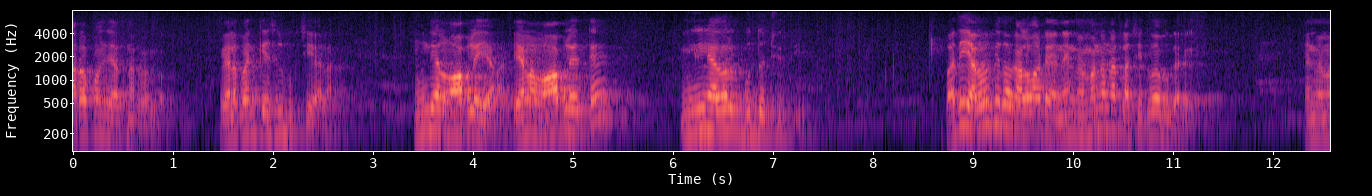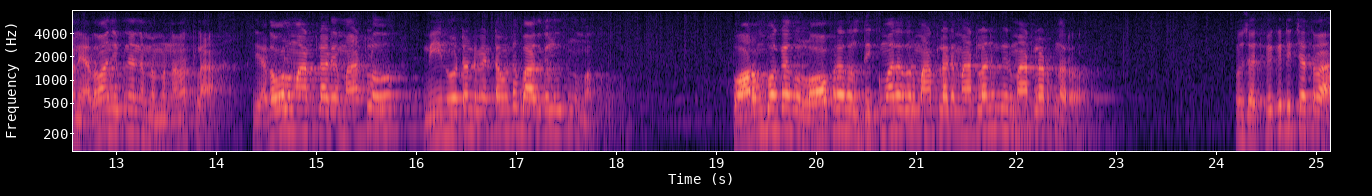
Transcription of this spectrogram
ఆరోపణలు చేస్తున్నారు వీళ్ళు. వీళ్ళపైన కేసులు బుక్ చేయాలా? ముందు వీళ్ళని లోపలేయాలి? వీళ్ళని లోపలేస్తే మిగిలిన ఎదవలకు బుద్ధి వచ్చింది పది ఎదవకి ఇది ఒక అలవాటే. నేను మిమ్మల్ని అన్నట్లా చిట్టుబాబు గారు. నేను మిమ్మల్ని ఎదవ అని చెప్పి నేను మిమ్మల్ని అనట్లా. ఎదవలు మాట్లాడే మాటలు మీ నోటంటే వింటా ఉంటే బాధ కలుగుతుంది మాకు. పోరంబోకేదో లోపలేదలు దిక్కుమాలేదో మాట్లాడి మాట్లాడి మీరు మాట్లాడుతున్నారు. నువ్వు సర్టిఫికెట్ ఇచ్చేస్తావా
